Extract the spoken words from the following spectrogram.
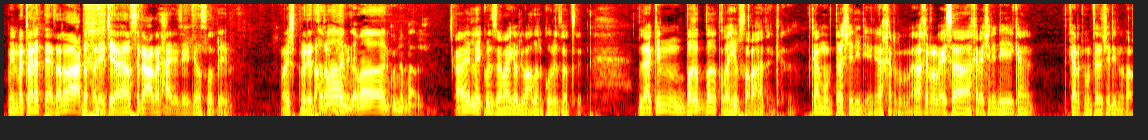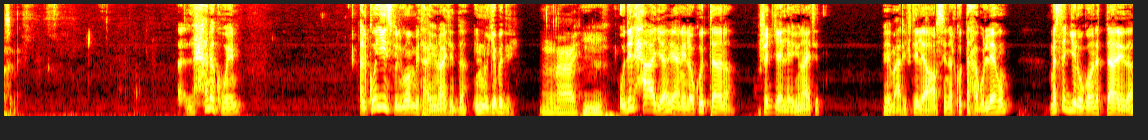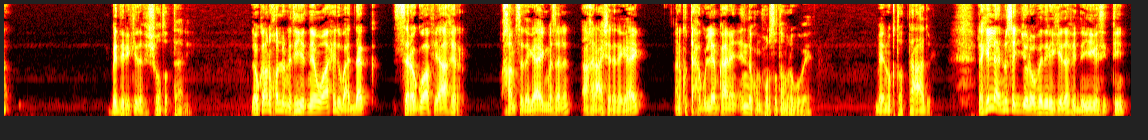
من ما اتولدت زلمة ما قاعد اطلع كده أرسنال عمل حاجة زي دي أصلا في مش بديت أحضر زمان كورة. زمان كنا بنعمل كده آه إلا يكون زمان قبل ما أحضر كورة ذات لكن ضغط ضغط رهيب صراحة. كان كان ممتاز شديد يعني. اخر آخر ربع ساعة آخر 20 دقيقة كانت كانت ممتازة شديد من أرسنال. الحنك وين؟ الكويس في الجون بتاع يونايتد ده إنه جا بدري. ودي الحاجة يعني لو كنت أنا مشجع ليونايتد بمعرفتي لأرسنال كنت حقول لهم ما سجلوا جون الثاني ده بدري كده في الشوط الثاني لو كانوا خلوا النتيجة 2 1 وبعد ذاك سرقوها في آخر خمسة دقائق مثلا آخر عشرة دقائق أنا كنت حقول لهم كان عندكم فرصة تمرقوا بيه بنقطة تعادل. لكن لأنه سجلوا بدري كده في الدقيقة 60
